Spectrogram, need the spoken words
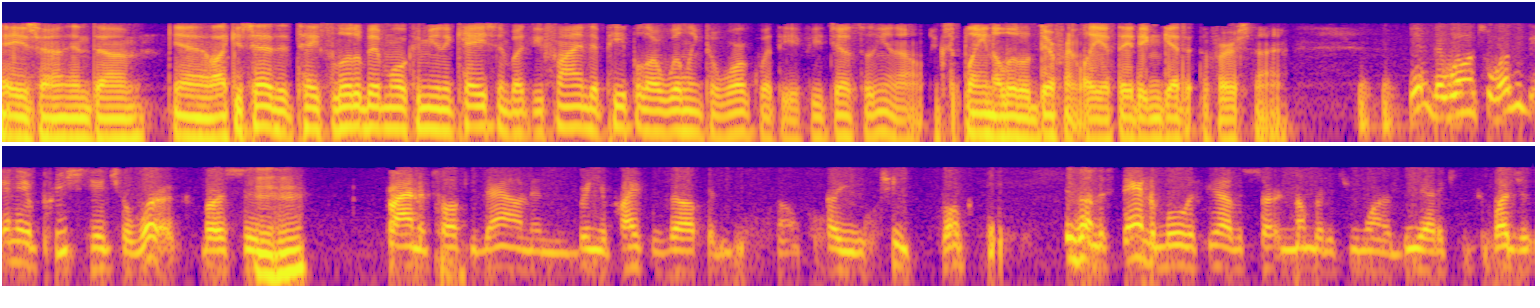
Asia and um yeah, like you said it takes a little bit more communication, but you find that people are willing to work with you if you just, you know, explain a little differently if they didn't get it the first time. Yeah, they're willing to work with you and they appreciate your work versus Mhm. trying to talk you down and bring your prices up and you know, tell you cheap. Well, it's understandable if you have a certain number that you want to be at to keep the budget,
